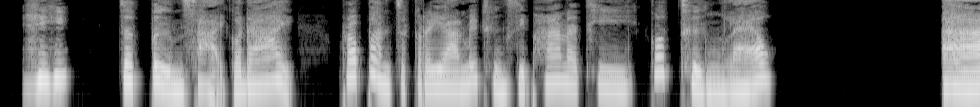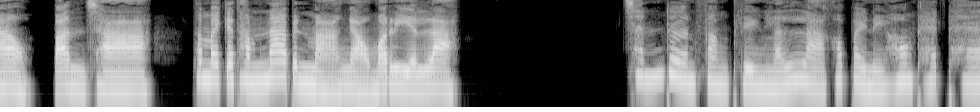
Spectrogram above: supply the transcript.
ำจะตื่นสายก็ได้ เพราะปั่นจักรยานไม่ถึง 15 นาทีก็ถึงแล้ว อ้าว ปัญชาทำไมแกทำหน้าเป็นหมาเหงามาเรียนล่ะ ฉันเดินฟังเพลงลันลาเข้าไปในห้องแท้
